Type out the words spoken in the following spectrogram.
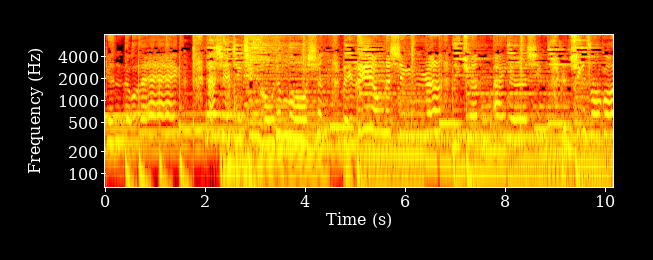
边流泪。那些激情后的陌生，被利用的信任，没觉不爱的心，任性错过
